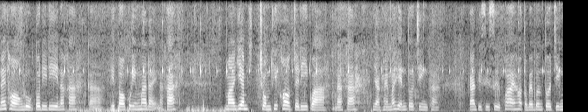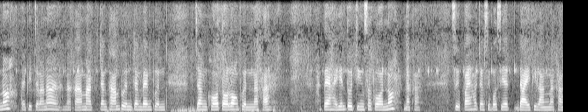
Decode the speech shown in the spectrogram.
ในทองลูกตัวดีๆนะคะก็ติดต่อครูอิงมาได้นะคะ มาเยี่ยมชมที่คอกจะดีกว่านะคะ อยากให้มาเห็นตัวจริงค่ะ การติดสีสื่อควายเขาต้องไปเบิ่งตัวจริงเนาะไปพิจารณานะคะมักจังถามเพลินจังแบงเพลินจังขอต่อรองเพลินนะคะ แต่ให้เห็นตัวจริงสะก่อนเนาะนะคะสืบไปเขาจังสิบเสียใดทีหลังนะคะ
